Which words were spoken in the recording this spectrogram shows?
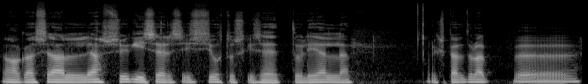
aga seal jah, sügisel siis juhtuski see, et tuli jälle, üks päev tuleb äh,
